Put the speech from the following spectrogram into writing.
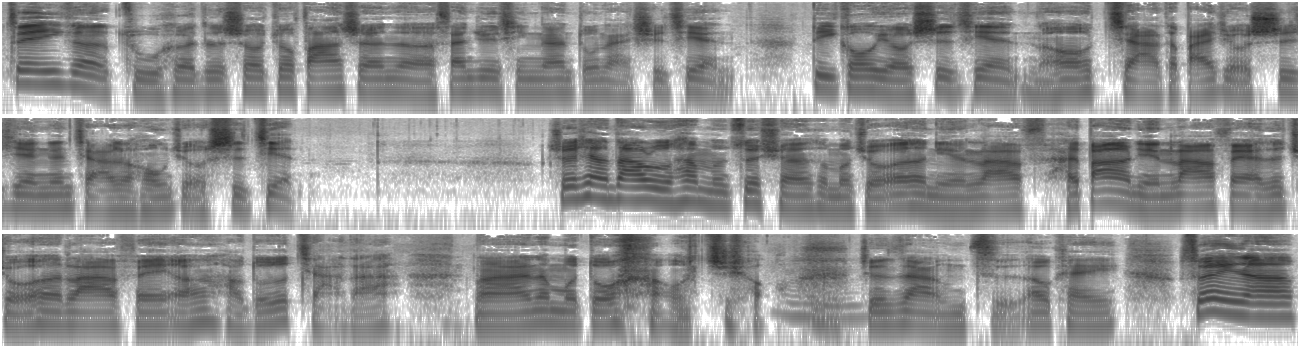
这一个组合的时候，就发生了三聚氰胺毒奶事件、地沟油事件，然后假的白酒事件跟假的红酒事件。所以像大陆他们最喜欢什么九二年拉还八二年拉菲还是九二拉菲，啊，好多都假的，啊，哪来那么多好酒？就这样子，OK。所以呢，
